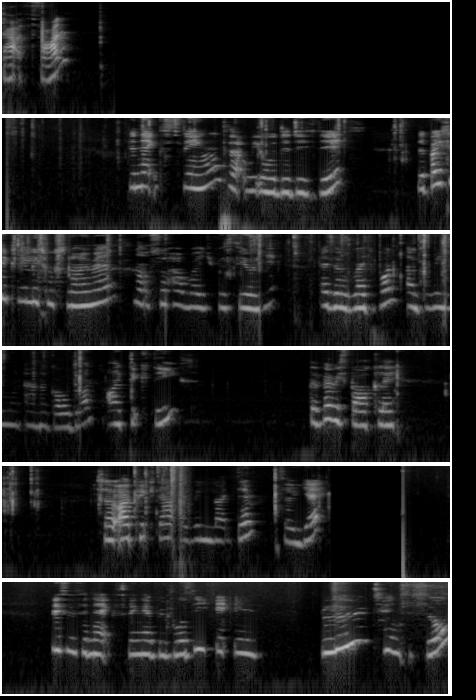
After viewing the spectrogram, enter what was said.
that's fun. The next thing that we ordered is this. They're basically little snowmen. Not sure how well you can see on here. There's a red one, a green one and a gold one. I picked these. They're very sparkly. So I picked out, I really like them. So yeah. This is the next thing everybody. It is blue tinsel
